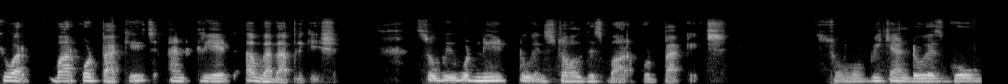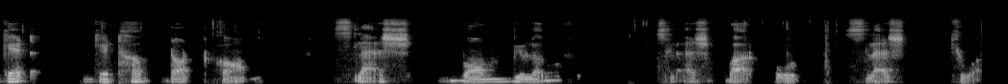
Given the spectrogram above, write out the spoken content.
QR barcode package and create a web application. So we would need to install this barcode package. So what we can do is go get github.com slash boombuler slash barcode slash QR.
